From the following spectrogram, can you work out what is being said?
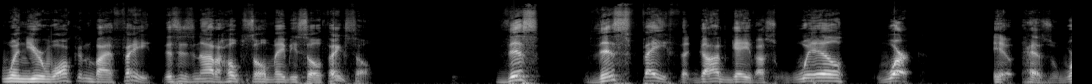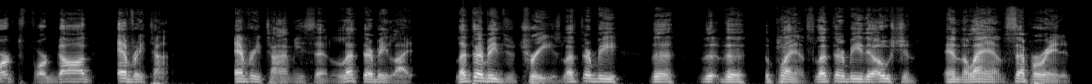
when you're walking by faith, this is not a hope so, maybe so, think so. This this faith that God gave us will work. It has worked for God every time. Every time he said, "Let there be light." Let there be the trees. Let there be the, the, the, the plants. Let there be the ocean and the land separated.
